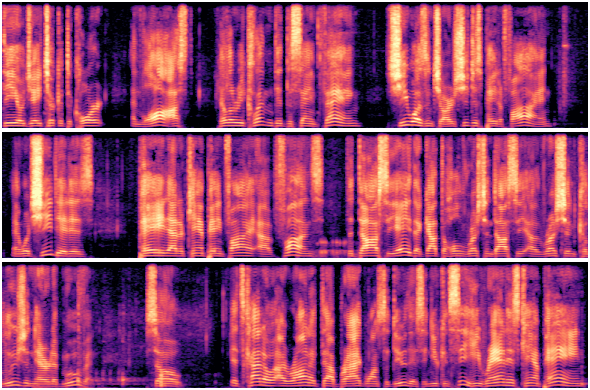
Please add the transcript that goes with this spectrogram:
DOJ took it to court and lost. Hillary Clinton did the same thing. She wasn't charged; she just paid a fine, and what she did is paid out of campaign uh, funds the dossier that got the whole Russian dossier, uh, Russian collusion narrative moving. So it's kind of ironic that Bragg wants to do this, and you can see he ran his campaign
